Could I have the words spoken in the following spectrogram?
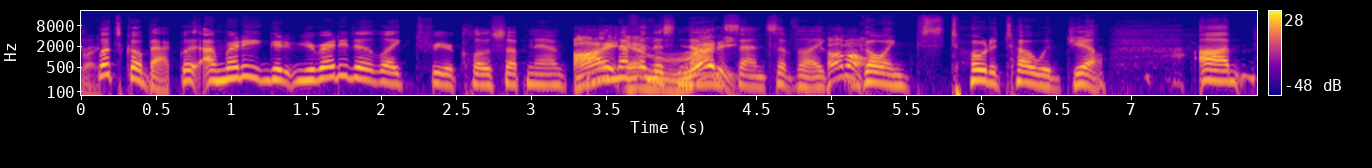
Right. let's go back. I'm ready. You're ready to like for your close up now? I Enough am of this ready. nonsense of like going toe to toe with Jill. Um,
